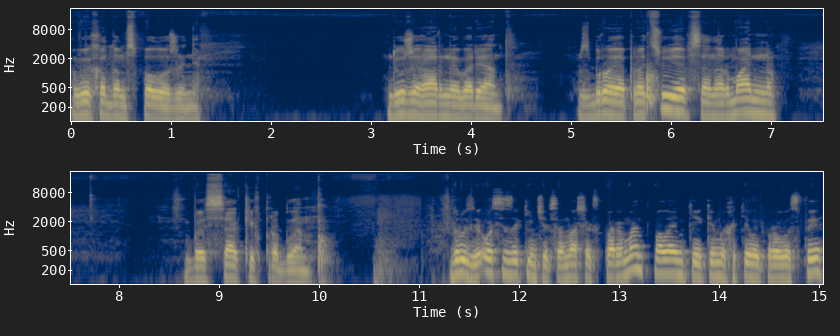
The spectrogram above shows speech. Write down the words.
виходом з положення. Дуже гарний варіант. Зброя працює, все нормально, без всяких проблем. Друзі, ось і закінчився наш експеримент маленький, який ми хотіли провести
